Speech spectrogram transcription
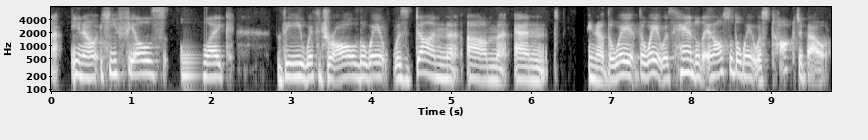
uh, you know, he feels like the withdrawal, the way it was done, um, and you know the way the way it was handled, and also the way it was talked about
